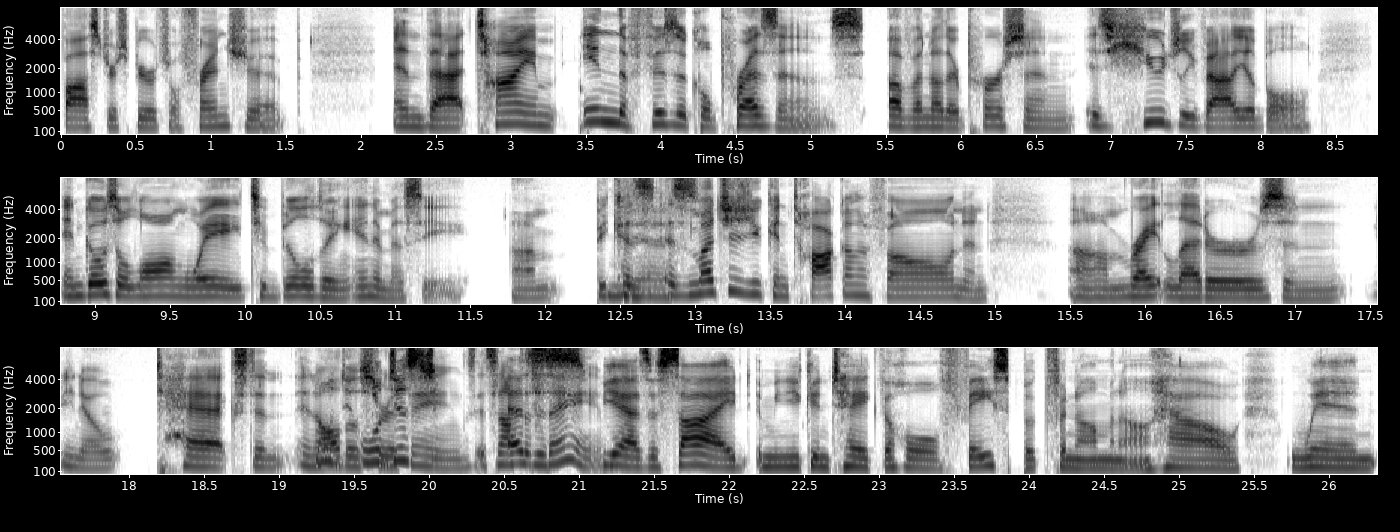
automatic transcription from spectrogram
foster spiritual friendship and that time in the physical presence of another person is hugely valuable and goes a long way to building intimacy. Um, because Yes. as much as you can talk on the phone and um, write letters and you know text and, and all those well, sort of things. It's not the a same. yeah, as a side, I mean, you can take the whole Facebook phenomenon. How when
